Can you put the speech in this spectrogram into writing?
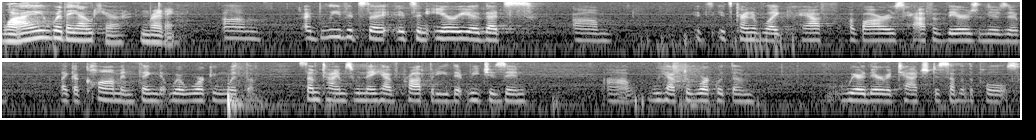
Why were they out here in Reading? Um, I believe it's a, it's an area that's, um, it's, it's kind of like half of ours, half of theirs, and there's a, like a common thing that we're working with them. Sometimes when they have property that reaches in, uh, we have to work with them where they're attached to some of the poles.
